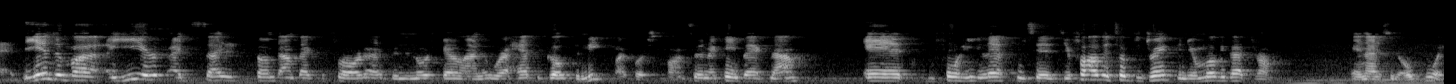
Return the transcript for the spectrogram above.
at the end of uh, a year, I decided to come down back to Florida. I'd been in North Carolina where I had to go to meet my first sponsor. And I came back down. And before he left, he says, Your father took the drink and your mother got drunk. And I said, Oh boy,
